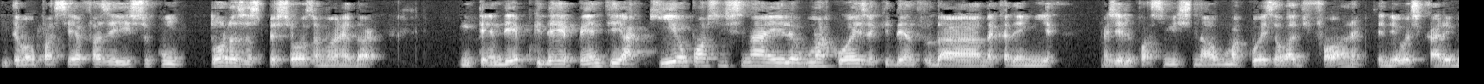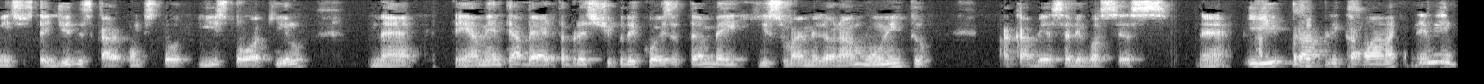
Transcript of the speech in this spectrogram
então eu passei a fazer isso com todas as pessoas ao meu redor entender porque de repente aqui eu posso ensinar ele alguma coisa aqui dentro da, da academia mas ele possa me ensinar alguma coisa lá de fora, entendeu? Esse cara é bem sucedido, esse cara conquistou isso ou aquilo, né? Tenha a mente aberta para esse tipo de coisa também, isso vai melhorar muito a cabeça de vocês, né? E para aplicar lá na academia.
